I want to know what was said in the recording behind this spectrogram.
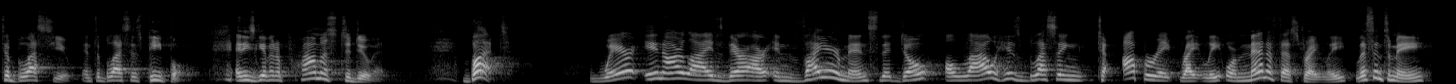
to bless you and to bless his people, and he's given a promise to do it. But where in our lives there are environments that don't allow his blessing to operate rightly or manifest rightly, listen to me,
